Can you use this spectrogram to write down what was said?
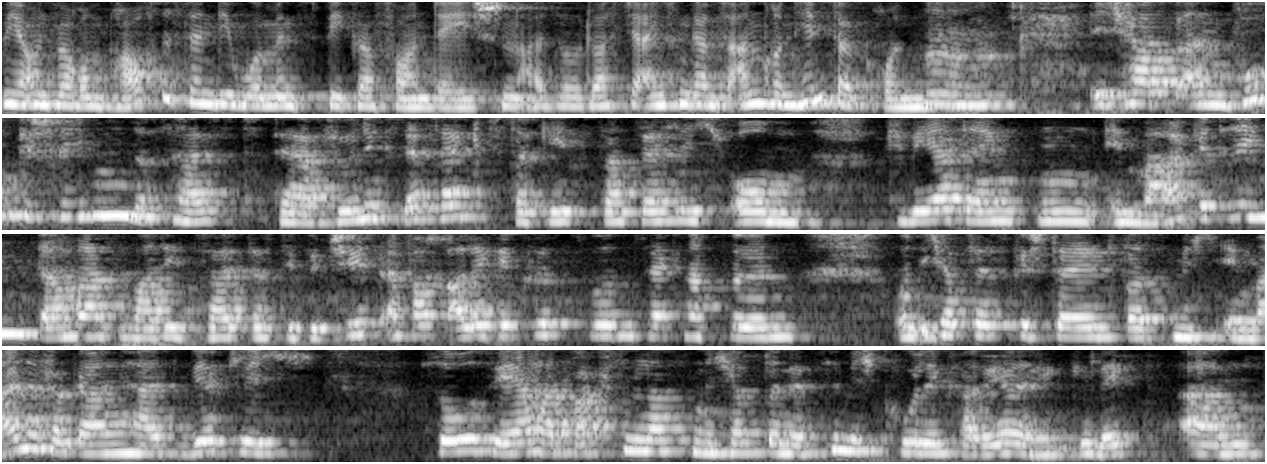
Ja, und warum braucht es denn die Women Speaker Foundation? Also du hast ja eigentlich einen ganz anderen Hintergrund. Mhm. Ich habe ein Buch geschrieben, das heißt Der Phoenix-Effekt. Da geht es tatsächlich um Querdenken im Marketing. Damals war die Zeit, dass die Budgets einfach alle gekürzt wurden, sehr knapp wurden. Und ich habe festgestellt, was mich in meiner Vergangenheit wirklich so sehr hat wachsen lassen, ich habe da eine ziemlich coole Karriere hingelegt, ähm,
